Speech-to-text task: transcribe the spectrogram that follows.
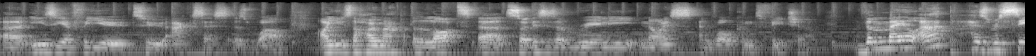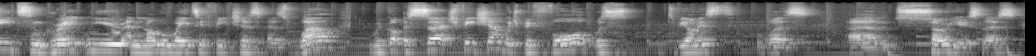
uh, easier for you to access as well. I use the Home app a lot, uh, so this is a really nice and welcomed feature. The Mail app has received some great new and long awaited features as well. We've got the search feature, which before was, to be honest, was um, so useless.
